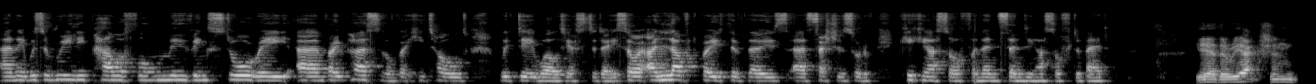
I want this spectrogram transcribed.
And it was a really powerful, moving story, um, very personal, that he told with Dear World yesterday. So I, I loved both of those uh, sessions, sort of kicking us off and then sending us off to bed. Yeah, the reaction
